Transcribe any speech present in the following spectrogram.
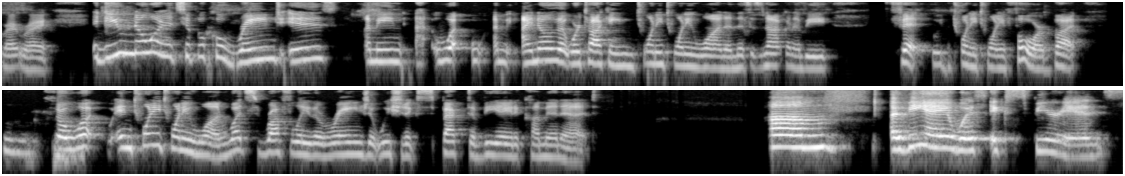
right, right. Do you know what a typical range is? I mean, what I mean, I know that we're talking 2021, and this is not going to be fit in 2024. But Mhm. so, what in 2021? What's roughly the range that we should expect a VA to come in at? um, a VA with experience,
